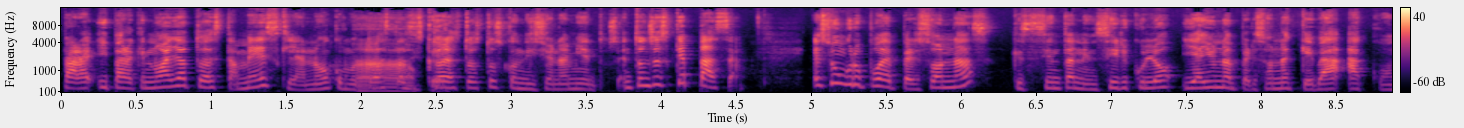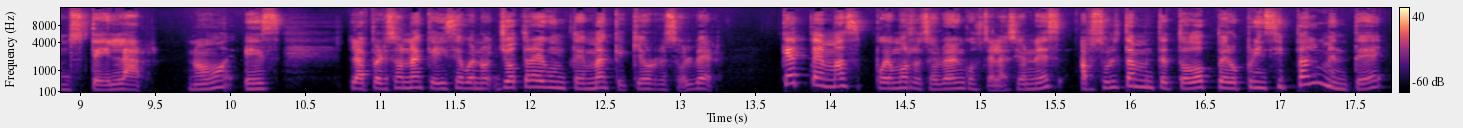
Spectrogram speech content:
Para, y para que no haya toda esta mezcla, ¿no? Como todas ah, estas historias, todos estos condicionamientos. Entonces, ¿qué pasa? Es un grupo de personas que se sientan en círculo y hay una persona que va a constelar, ¿no? Es la persona que dice, bueno, yo traigo un tema que quiero resolver. ¿Qué temas podemos resolver en constelaciones? Absolutamente todo, pero principalmente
